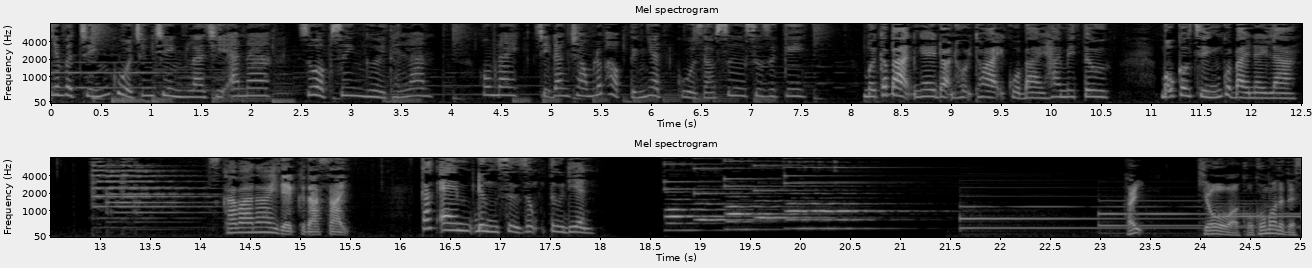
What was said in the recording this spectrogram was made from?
Nhân vật chính của chương trình là chị Anna, du học sinh người Thái Lan. Hôm nay, chị đang trong lớp học tiếng Nhật của giáo sư Suzuki. Mời các bạn nghe đoạn hội thoại của bài 24. Mẫu câu chính của bài này là 使わないでください。 Các em đừng sử dụng từ điển. はい、今日はここまでです。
